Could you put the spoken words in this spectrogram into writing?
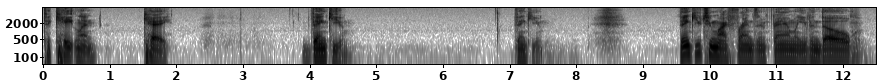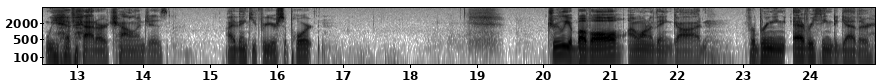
to Caitlin K. Thank you. Thank you. Thank you to my friends and family, even though we have had our challenges. I thank you for your support. Truly, above all, I want to thank God for bringing everything together.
